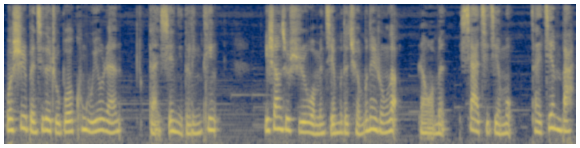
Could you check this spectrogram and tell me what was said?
我是本期的主播空谷悠然，感谢你的聆听。以上就是我们节目的全部内容了，让我们下期节目再见吧。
